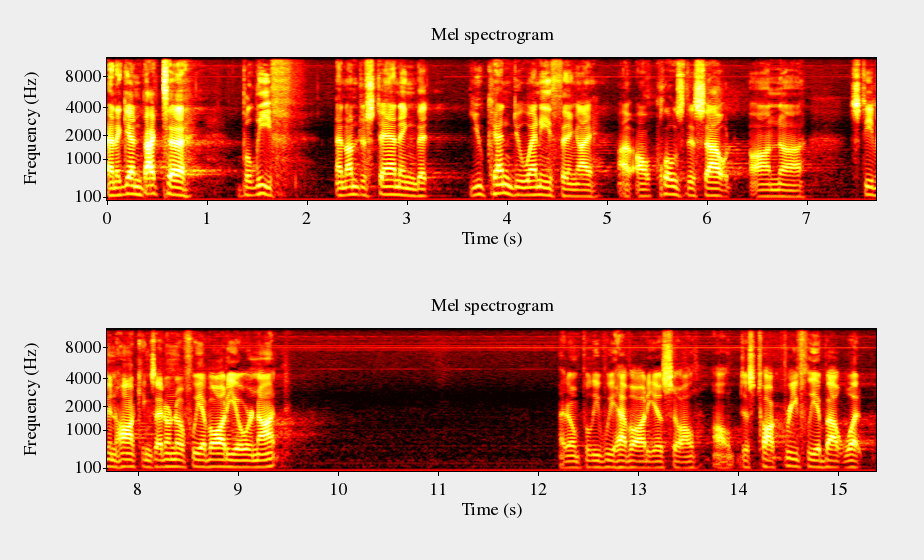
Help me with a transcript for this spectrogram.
And again, back to belief and understanding that you can do anything. I, I'll close this out on. Uh, Stephen Hawking's. I don't know if we have audio or not. I don't believe we have audio, so I'll, I'll just talk briefly about what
